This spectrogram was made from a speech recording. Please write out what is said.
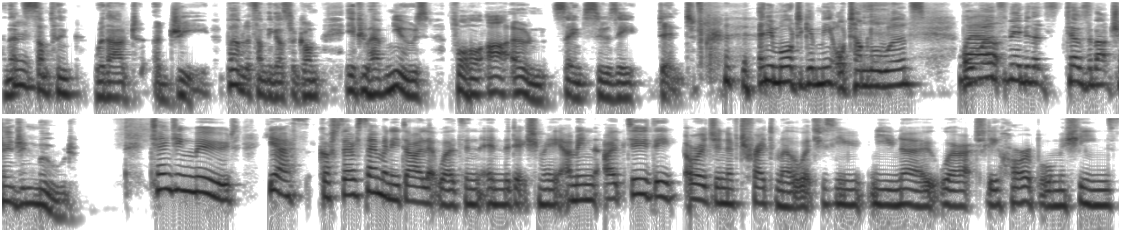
And that's mm. something without a G. Purple at something else.com if you have news for our own St. Susie Dent. Any more to give me autumnal words? Well, or words maybe that tell us about changing mood? Changing mood. Yes. Gosh, there are so many dialect words in, in the dictionary. I mean, I do the origin of treadmill, which, as you you know, were actually horrible machines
